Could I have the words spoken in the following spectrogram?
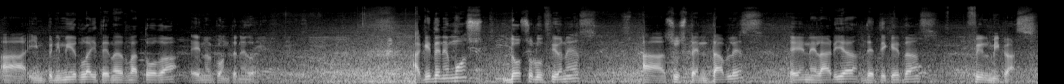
ah, imprimirla y tenerla toda en el contenedor. Aquí tenemos dos soluciones ah, sustentables en el área de etiquetas fílmicas.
